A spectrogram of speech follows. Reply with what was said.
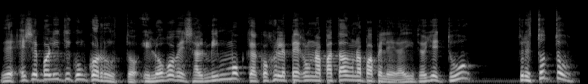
ese político un corrupto, y luego ves al mismo que acoge y le pega una patada a una papelera y dice, oye, tú, tú eres tonto.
